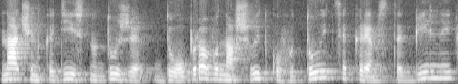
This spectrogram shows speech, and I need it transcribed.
начинка дійсно дуже добра, вона швидко готується, крем стабільний,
